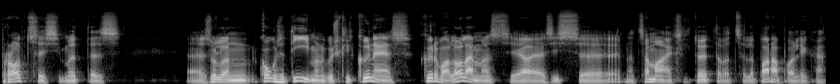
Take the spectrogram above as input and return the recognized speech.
protsessi mõttes äh, sul on kogu see tiim on kuskil kõnes kõrval olemas ja, ja siis nad samaaegselt töötavad selle parabooliga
